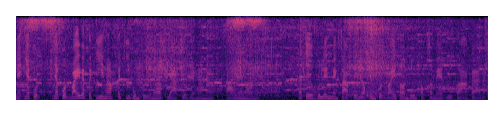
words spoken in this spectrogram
เนี่ยอย่ากดอย่ากดไว้แบบตะกี้นะครับ ตะกี้ผมเผลอนะครับ อย่ากดอย่างนั้นนะครับ ตายแน่นอนนะถ้าเจอคนเล่นแมงสาบเป็นแล้วคุณกดไว้ตอนโดนท็อกสแมทอยู่กลางอากาศอะ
